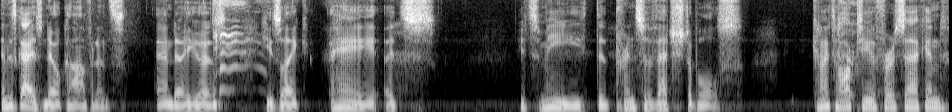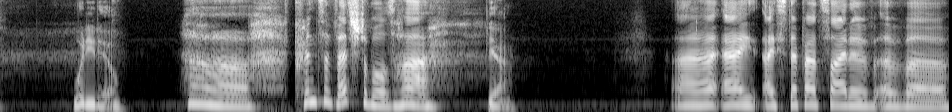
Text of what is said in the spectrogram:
and this guy has no confidence. And uh, he goes, he's like, hey, it's, it's me, the Prince of Vegetables. Can I talk to you for a second? What do you do? Prince of Vegetables, huh? Yeah. Uh, I I step outside of of uh,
